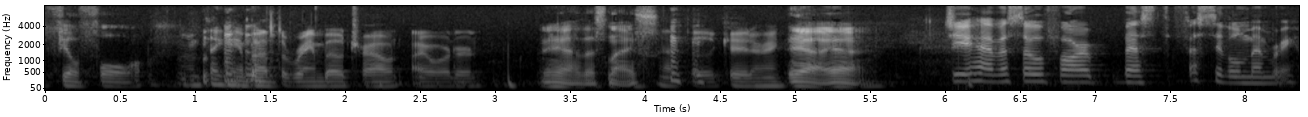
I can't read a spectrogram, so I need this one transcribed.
feel full. I'm thinking about the rainbow trout I ordered Yeah, that's nice. after the catering. Yeah, yeah. Do you have a so far best festival memory?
